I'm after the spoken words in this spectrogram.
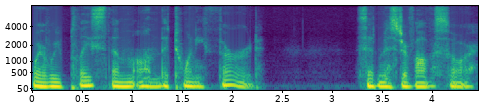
where we placed them on the 23rd, said Mr. Vavasour.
